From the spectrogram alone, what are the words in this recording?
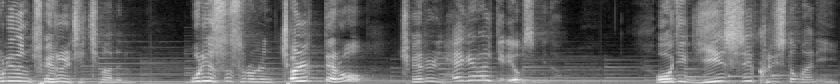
우리는 죄를 짓지만은 우리 스스로는 절대로 죄를 해결할 길이 없습니다. 오직 예수 그리스도만이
